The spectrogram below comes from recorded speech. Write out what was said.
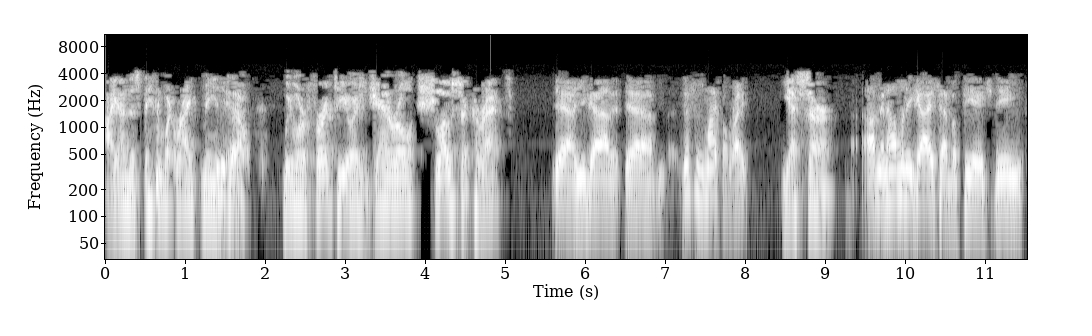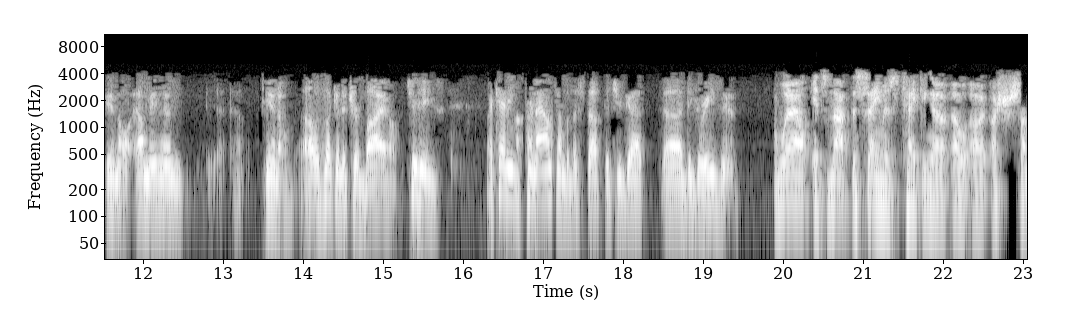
I understand what rank means. Yeah. So we will refer to you as General Schloesser, correct? Yeah, you got it. Yeah, this is Michael, right? Yes, sir. I mean, how many guys have a PhD? You know, I mean, and you know, I was looking at your bio. Jeez, I can't even pronounce some of the stuff that you got uh, degrees in. Well, it's not the same as taking a, a, a, a some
